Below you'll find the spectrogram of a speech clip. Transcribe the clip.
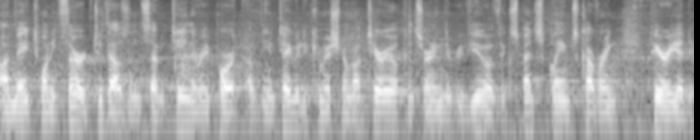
On May 23, 2017, the report of the Integrity Commission of Ontario concerning the review of expense claims covering period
